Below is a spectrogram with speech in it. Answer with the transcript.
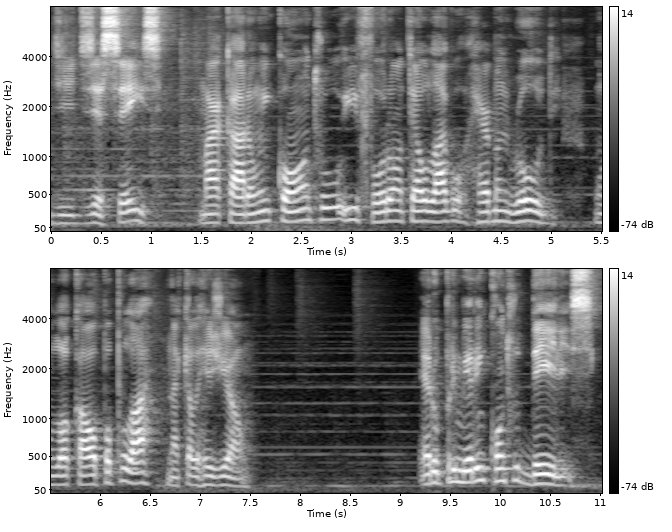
de 16, marcaram um encontro e foram até o lago Herman Road, um local popular naquela região. Era o primeiro encontro deles.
